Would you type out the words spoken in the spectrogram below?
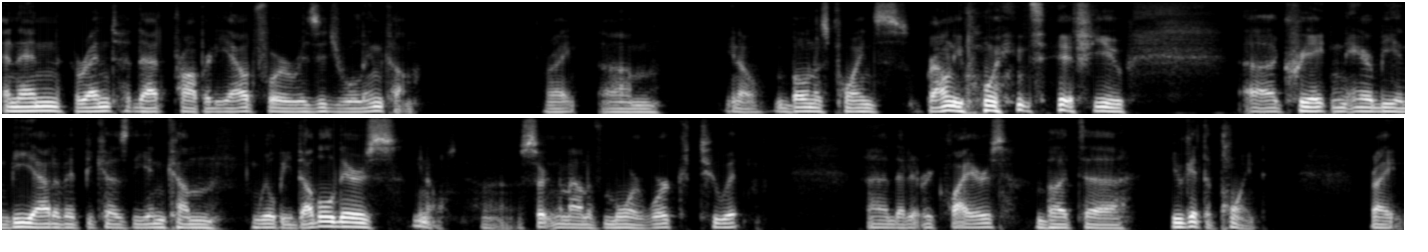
And then rent that property out for residual income, right? Um, you know, bonus points, brownie points if you uh, create an Airbnb out of it because the income will be doubled. There's, you know, a certain amount of more work to it uh, that it requires, but uh, you get the point, right?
